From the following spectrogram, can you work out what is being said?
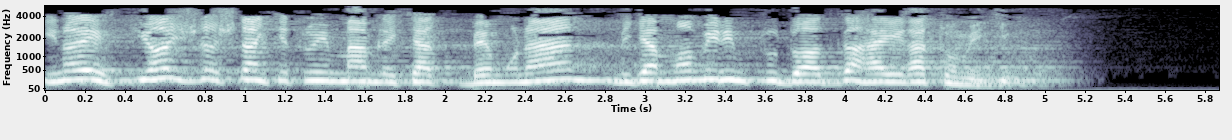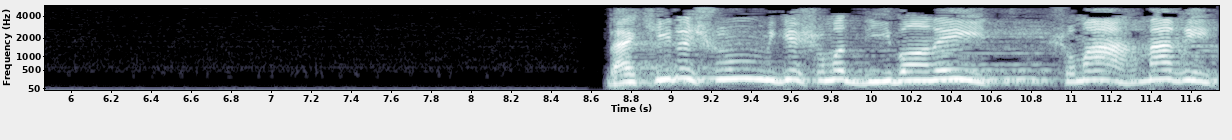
اینا احتیاج داشتن که تو این مملکت بمونن. میگن ما میریم تو دادگاه حقیقت رو میگیم. وکیلشون میگه شما دیوانه اید شما احمقید.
